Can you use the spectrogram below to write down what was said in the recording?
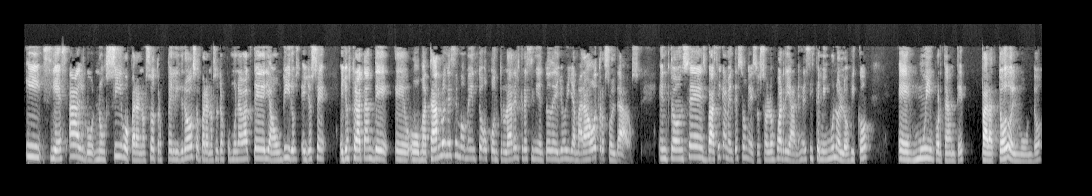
y si es algo nocivo para nosotros, peligroso para nosotros como una bacteria o un virus, ellos se ellos tratan de eh, o matarlo en ese momento o controlar el crecimiento de ellos y llamar a otros soldados. Entonces, básicamente son esos, son los guardianes. El sistema inmunológico es muy importante para todo el mundo,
